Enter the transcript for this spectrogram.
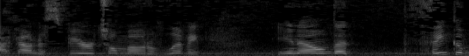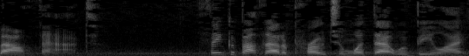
I found a spiritual mode of living. You know, that think about that. Think about that approach and what that would be like.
